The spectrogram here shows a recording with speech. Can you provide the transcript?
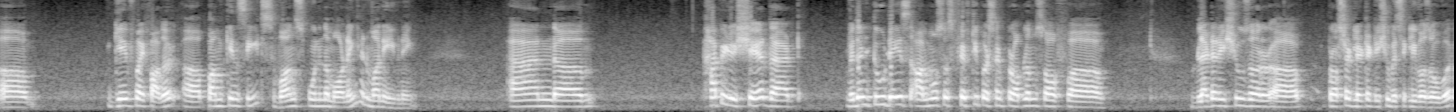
uh, gave my father uh, pumpkin seeds, one spoon in the morning and one evening. And um, happy to share that within two days, almost 50% problems of uh, bladder issues or uh, prostate related issue basically was over.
